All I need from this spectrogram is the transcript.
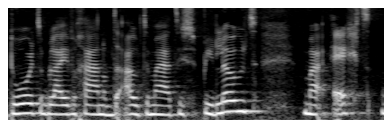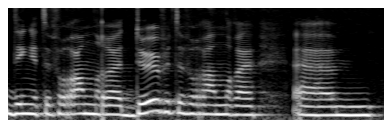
door te blijven gaan op de automatische piloot, maar echt dingen te veranderen, durven te veranderen. Um,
